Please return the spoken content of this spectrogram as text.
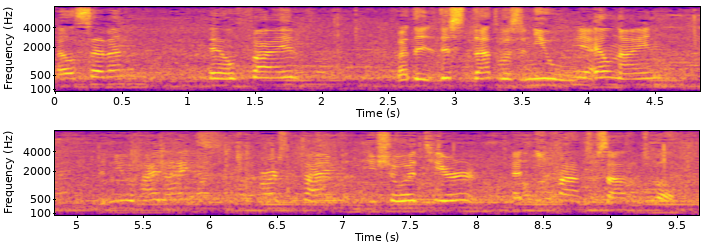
L7, L5, but this that was a new Yeah. L9. The new highlights, first time you show it here at IFA 2012.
